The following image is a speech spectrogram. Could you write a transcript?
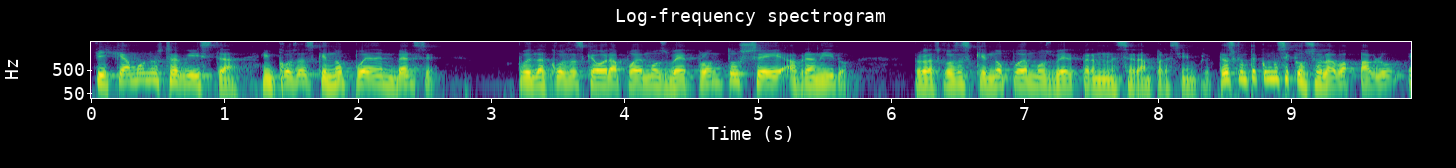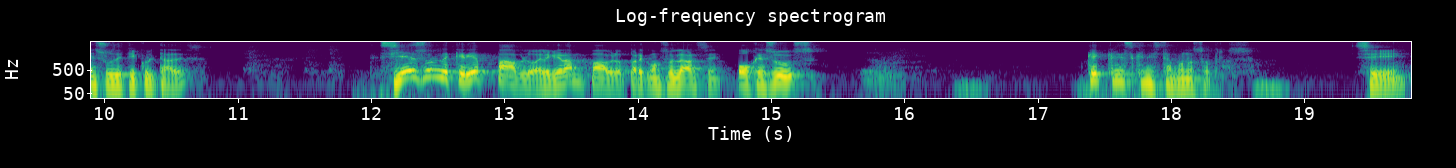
fijamos nuestra vista en cosas que no pueden verse, pues las cosas que ahora podemos ver pronto se habrán ido, pero las cosas que no podemos ver permanecerán para siempre. ¿Te das cuenta cómo se consolaba Pablo en sus dificultades? Si eso le quería Pablo, el gran Pablo, para consolarse, o Jesús, ¿Qué crees que necesitamos nosotros? Sí.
